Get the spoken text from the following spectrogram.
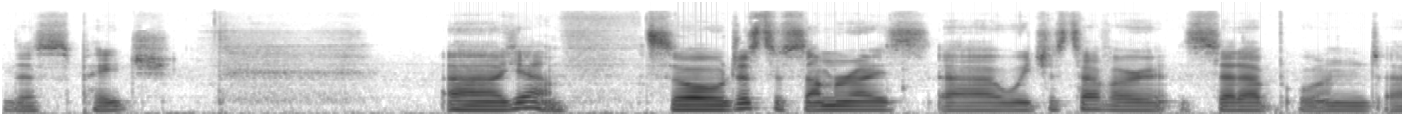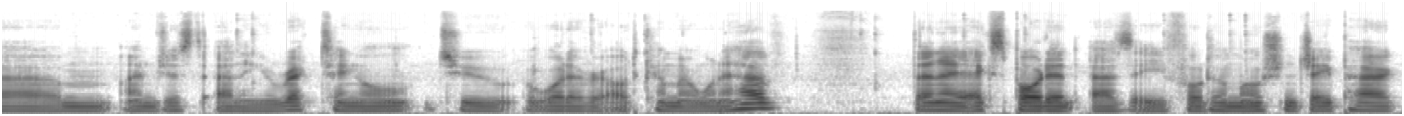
this page. Uh, yeah, so just to summarize, uh, we just have our setup and um, I'm just adding a rectangle to whatever outcome I want to have. Then I export it as a photo motion JPEG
